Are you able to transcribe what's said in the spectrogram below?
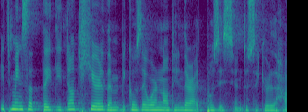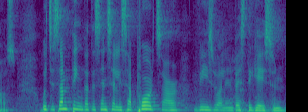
it means that they did not hear them because they were not in the right position to secure the house, which is something that essentially supports our visual investigation.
